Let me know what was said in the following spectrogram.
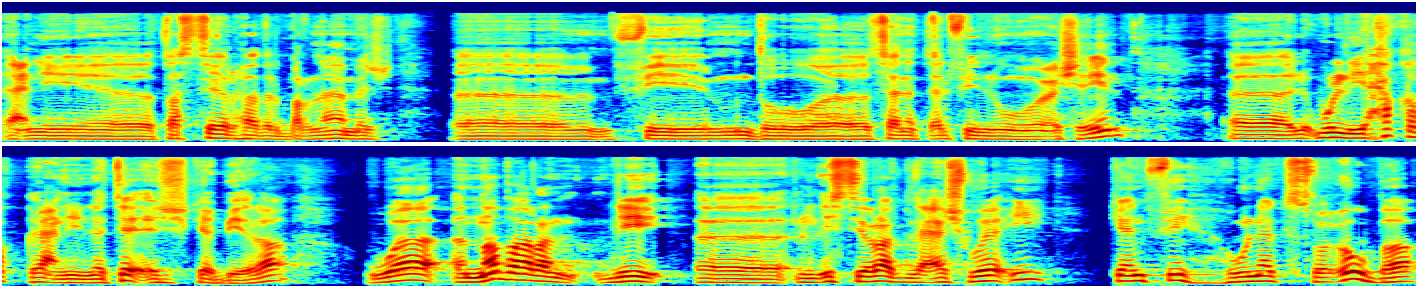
يعني تصدير هذا البرنامج آه في منذ سنة 2020 آه واللي حقق يعني نتائج كبيرة. ونظرا للاستيراد العشوائي كان فيه هناك صعوبة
